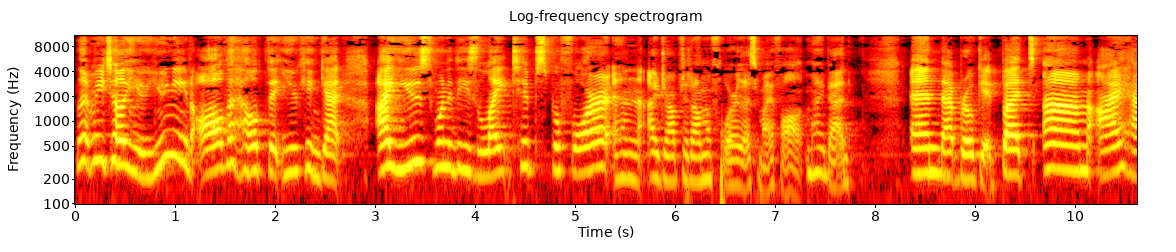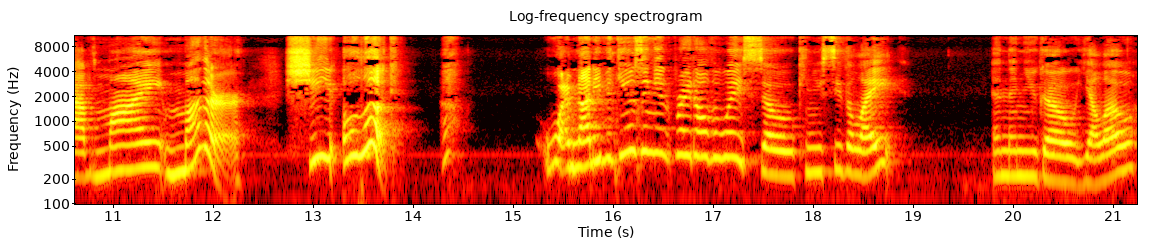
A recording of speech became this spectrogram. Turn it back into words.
let me tell you, you need all the help that you can get. I used one of these light tips before and I dropped it on the floor. That's my fault. My bad. and that broke it. But um, I have my mother. She, oh, look. I'm not even using it right all the way. So can you see the light? And then you go yellow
